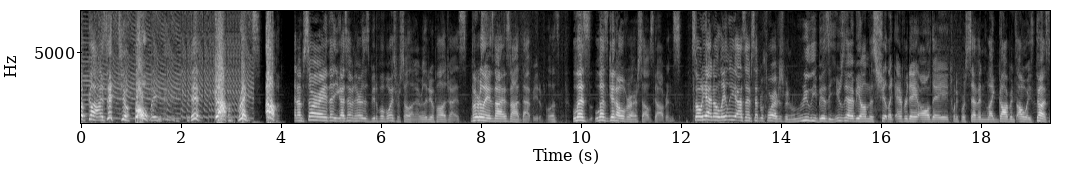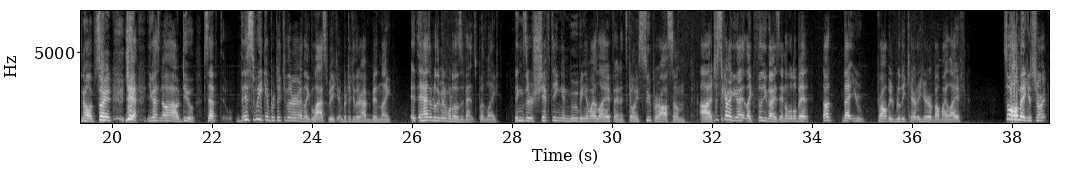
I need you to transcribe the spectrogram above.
up, guys? It's your boy, Gobrix! Oh! Ah! And I'm sorry that you guys haven't heard this beautiful voice for so long. I really do apologize. But really, it's not. It's not that beautiful. Let's let's let's get over ourselves, goblins. So yeah, no. Lately, as I've said before, I've just been really busy. Usually, I'd be on this shit like every day, all day, 24/7, like Goblins always does. You know what I'm saying? Yeah, you guys know how I do. Except this week in particular, and like last week in particular, haven't been like it, it hasn't really been one of those events. But like things are shifting and moving in my life, and it's going super awesome. Uh, just to kind of like fill you guys in a little bit. Not that you probably really care to hear about my life, so I'll make it short.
